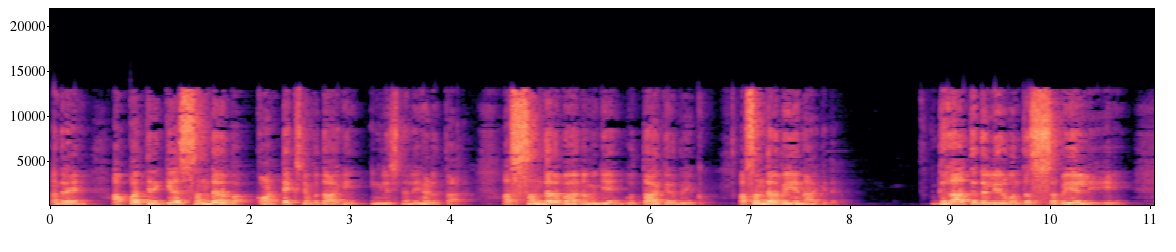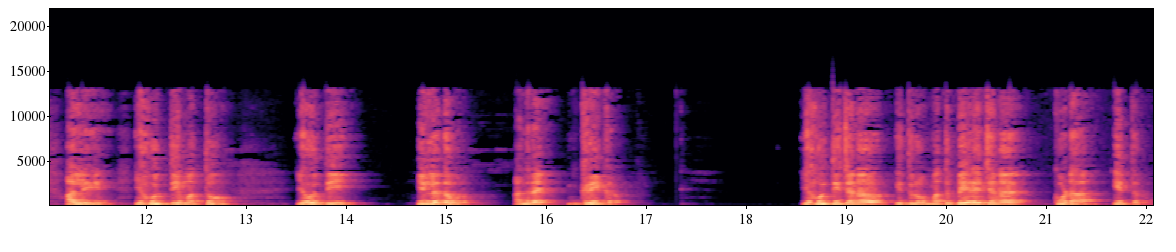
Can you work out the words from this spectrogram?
ಅಂದ್ರೆ ಆ ಪತ್ರಿಕೆಯ ಸಂದರ್ಭ ಕಾಂಟೆಕ್ಸ್ಟ್ ಎಂಬುದಾಗಿ ಇಂಗ್ಲಿಷ್ನಲ್ಲಿ ಹೇಳುತ್ತಾರೆ. ಆ ಸಂದರ್ಭ ನಮಗೆ ಗೊತ್ತಾಗಿರಬೇಕು. ಆ ಸಂದರ್ಭ ಏನಾಗಿದೆ? ಗಲಾತ್ಯದಲ್ಲಿರುವಂತಹ ಸಭೆಯಲ್ಲಿ ಅಲ್ಲಿ ಯಹುದ್ದಿ ಮತ್ತು ಯಹುದ್ದಿ ಇಲ್ಲದವರು, ಅಂದ್ರೆ ಗ್ರೀಕರು. ಯಹುದ್ದಿ ಜನರು ಇದ್ರು ಮತ್ತು ಬೇರೆ ಜನ ಕೂಡ ಇದ್ದರು.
